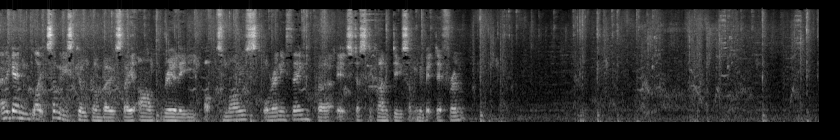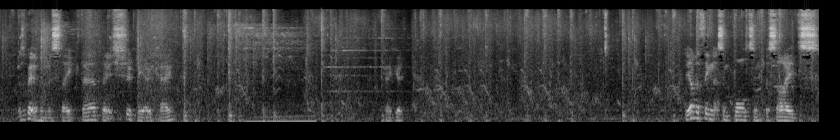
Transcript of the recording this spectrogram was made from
And again, like some of these kill combos, they aren't really optimized or anything, but it's just to kind of do something a bit different. There's a bit of a mistake there, but it should be okay. Okay, good. The other thing that's important besides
